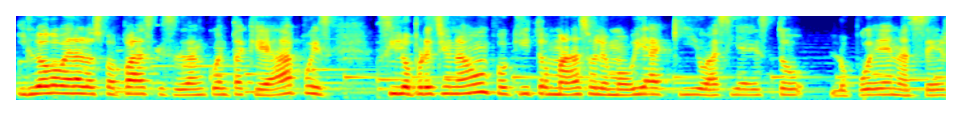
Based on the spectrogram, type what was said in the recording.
Y luego ver a los papás que se dan cuenta que, ah, pues si lo presionaba un poquito más o le movía aquí o hacía esto, lo pueden hacer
